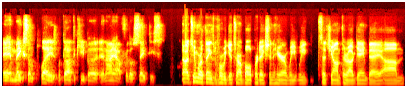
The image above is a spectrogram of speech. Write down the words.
and make some plays. But they'll have to keep a, an eye out for those safeties. Uh, two more things before we get to our bowl prediction here, and we we set you on throughout game day. Um,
